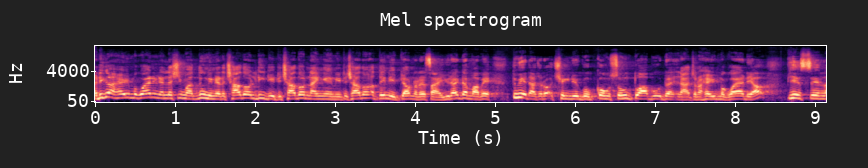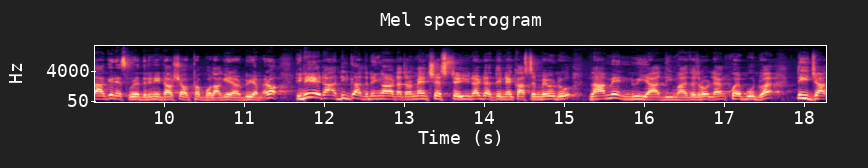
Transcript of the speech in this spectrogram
အဓိက Harry Maguire အနေနဲ့လက်ရှိမှာသူ့အနေနဲ့တခြားသော league တွေတခြားသောနိုင်ငံတွေတခြားသောအသင်းတွေပြောင်းလာတဲ့ဆိုင် United မှာပဲသူ့ရဲ့ဒါကျွန်တော်အချိန်တွေကိုကုံဆုံးသွားဖို့အတွက်ဒါကျွန်တော် Harry Maguire တယောက်ပြင်ဆင်လာခဲ့တယ်ဆိုတဲ့သတင်းတွေတောက်လျှောက်ထွက်ပေါ်လာခဲ့တာတွေ့ရမယ်အဲ့တော့ဒီနေ့ဒါအဓိကသတင်းကတော့ဒါကျွန်တော် Manchester United အသင်းနဲ့ Casemiro တို့လာမယ့်နွေရာသီမှာကျွန်တော်လမ်းခွဲဖို့အတွက်တီဂျာတ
